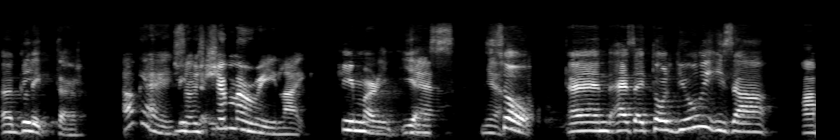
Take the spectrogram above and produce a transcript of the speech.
uh, glitter, Okay. So shimmery, like. shimmery. Yes. Yeah. So, and as I told you, is a, a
